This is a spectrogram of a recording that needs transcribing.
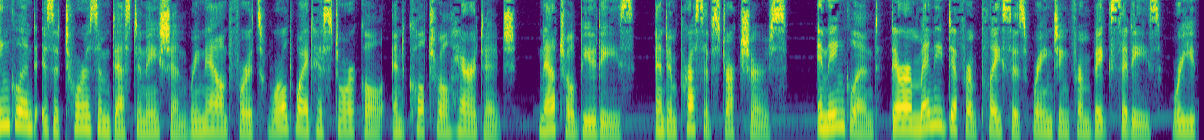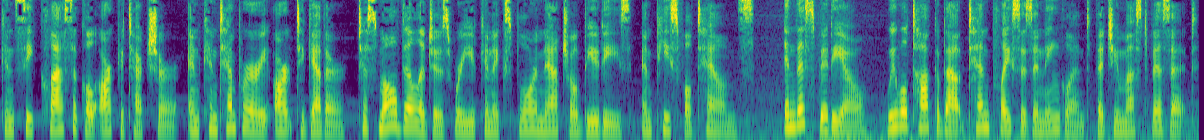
England is a tourism destination renowned for its worldwide historical and cultural heritage, natural beauties, and impressive structures. In England, there are many different places ranging from big cities where you can see classical architecture and contemporary art together to small villages where you can explore natural beauties and peaceful towns. In this video, we will talk about 10 places in England that you must visit.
